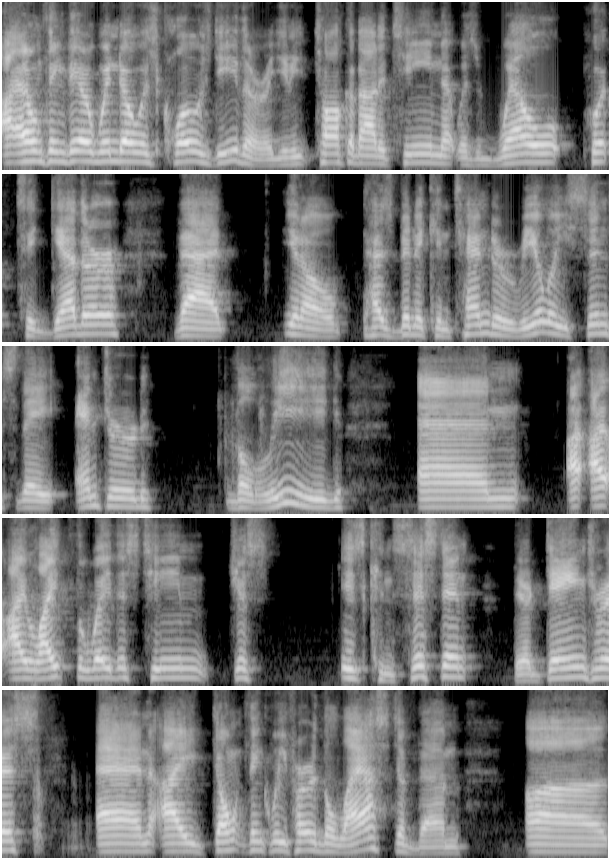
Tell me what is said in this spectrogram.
I don't think their window is closed either. You talk about a team that was well put together that you know has been a contender really since they entered the league. And I, I, I like the way this team just is consistent. They're dangerous and i don't think we've heard the last of them. Uh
